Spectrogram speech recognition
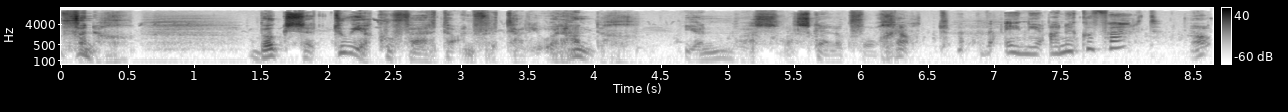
Vinnig. Bucks het twee koeverte aan Fritelli oorhandig. Een was waarskynlik vol geld. En die ander koevert? Ja,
